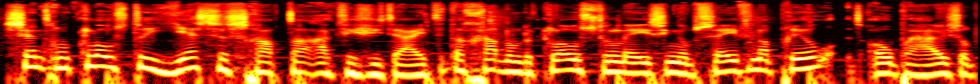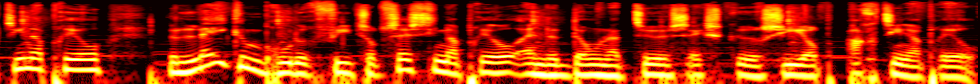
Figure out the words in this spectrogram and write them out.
Centrum Klooster Jesse schrapt activiteiten. Dat gaat om de kloosterlezing op 7 april, het open huis op 10 april, de Lekenbroederfiets op 16 april en de donateursexcursie op 18 april.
